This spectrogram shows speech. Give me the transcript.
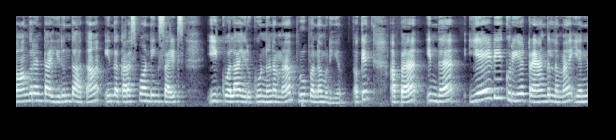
காங்கரண்ட்டாக இருந்தால் தான் இந்த கரஸ்பாண்டிங் சைட்ஸ் ஈக்குவலாக இருக்கும்னு நம்ம ப்ரூவ் பண்ண முடியும். ஓகே அப்போ இந்த ஏடிக்குரிய ட்ரையாங்கிள் நம்ம என்ன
